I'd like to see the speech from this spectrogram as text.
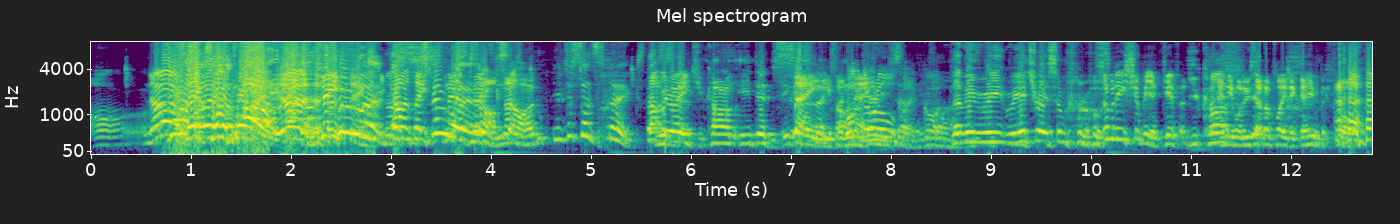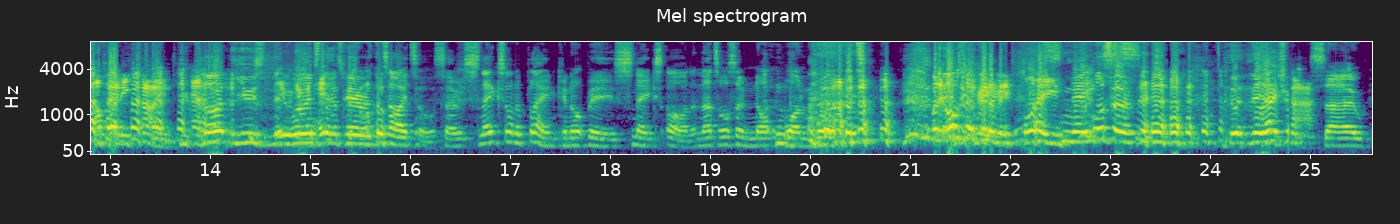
on. No! Snakes on fire! Yeah, cheating! You can't say Two snakes words. on. That's, You just said snakes. that's your age. You can't He didn't. He say said snakes. the What are the rules He then? Go on. Let me re- reiterate some rules. Somebody should be a given. You can't- Anyone who's yeah. ever played a game before of any kind. You can't use the words that appear in the title. So snakes on a plane cannot be snakes on, and that's also not one word. But it also could have been plain. Also, the, the actual ah. So,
